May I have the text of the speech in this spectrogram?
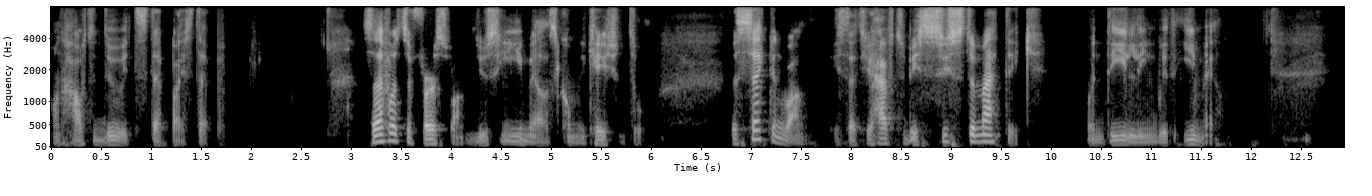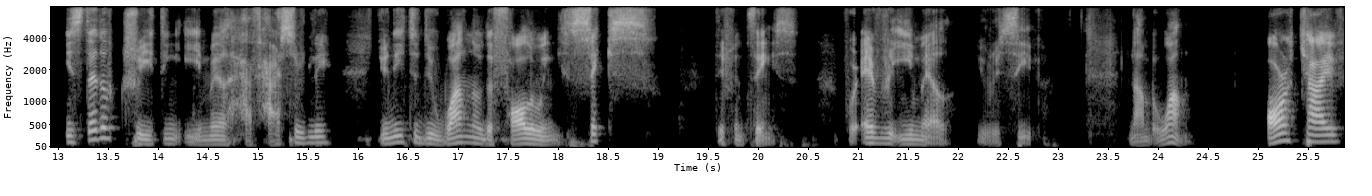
on how to do it step by step. So that was the first one, using email as communication tool. The second one is that you have to be systematic when dealing with email. Instead of treating email haphazardly, you need to do one of the following six different things for every email you receive. Number one, archive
